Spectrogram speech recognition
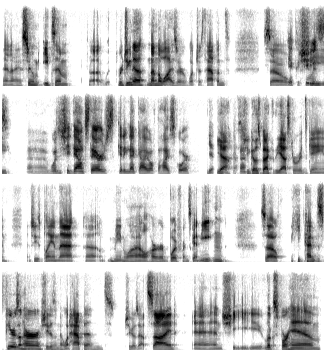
and I assume eats him. Uh, with Regina none the wiser what just happened. So yeah, because she Uh, wasn't she downstairs getting that guy off the high score? Yeah, Okay. she goes back to the asteroids game and she's playing that. Um, meanwhile, her boyfriend's getting eaten. So he kind of disappears on her and she doesn't know what happened. She goes outside and she looks for him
